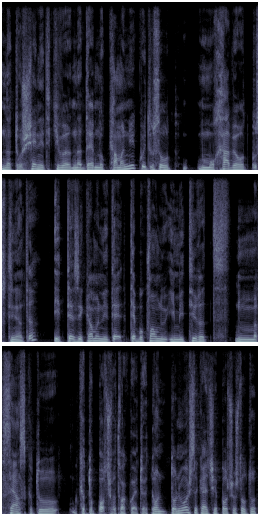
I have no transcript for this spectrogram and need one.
натрошени такива надребно камъни, които са от мохаве от пустинята и тези камъни, те, те буквално имитират марсианското като почва това, което е. То, то не може да се каже, че е почва, защото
